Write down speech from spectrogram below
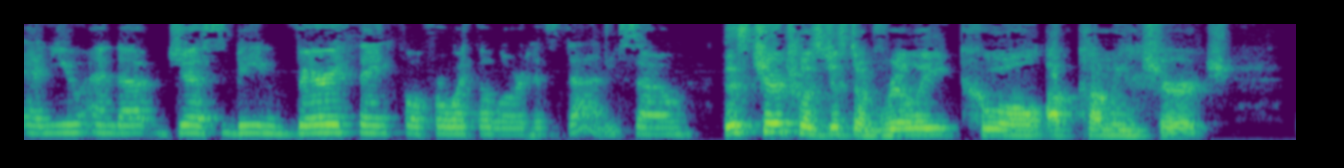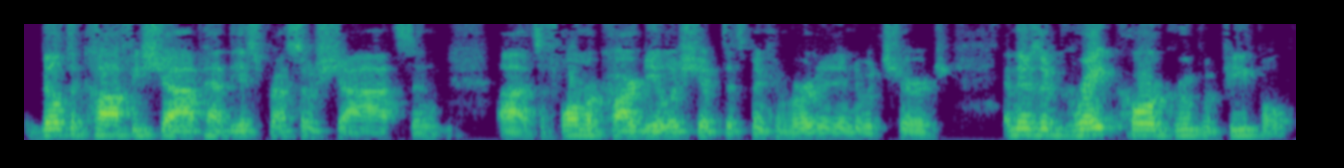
and you end up just being very thankful for what the Lord has done. So, This church was just a really cool upcoming church. Built a coffee shop, had the espresso shots, and uh, it's a former car dealership that's been converted into a church. And there's a great core group of people.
